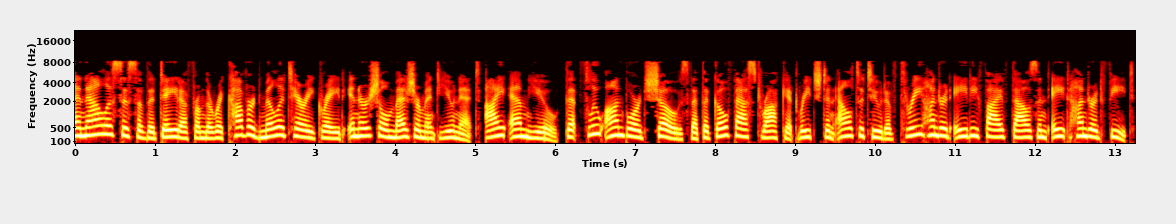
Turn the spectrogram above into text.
Analysis of the data from the recovered military-grade inertial measurement unit IMU that flew onboard shows that the GoFast rocket reached an altitude of 385,800 feet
